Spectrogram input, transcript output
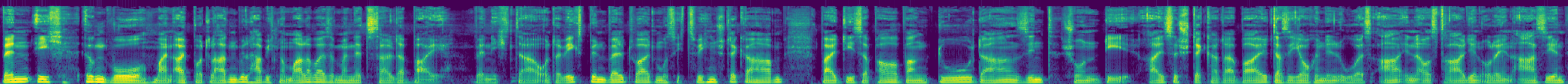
Wenn ich irgendwo mein iPod laden will, habe ich normalerweise mein Netzteil dabei. Wenn ich da unterwegs bin weltweit, muss ich Zwischenstecker haben. Bei dieser Powerbank Duo, da sind schon die Reisestecker dabei, dass ich auch in den USA, in Australien oder in Asien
